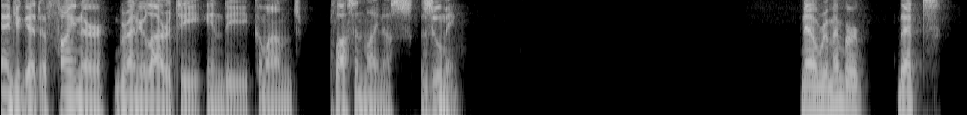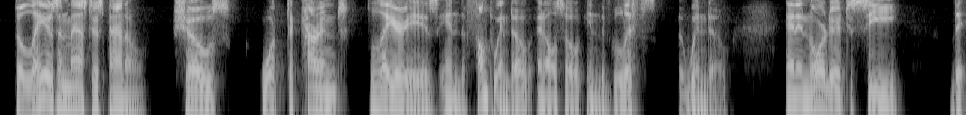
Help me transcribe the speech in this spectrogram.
and you get a finer granularity in the Command plus and minus zooming. Now remember that the layers and masters panel shows what the current layer is in the font window and also in the glyphs window. And in order to see the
